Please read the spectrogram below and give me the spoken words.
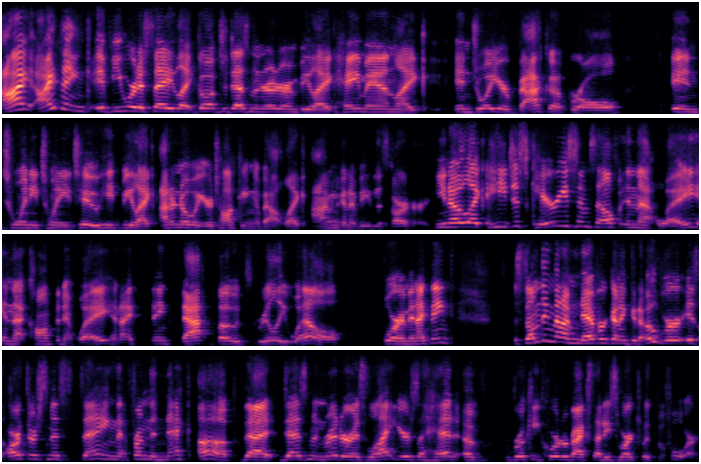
I I think if you were to say like go up to Desmond Ridder and be like, hey man, like enjoy your backup role in 2022 he'd be like i don't know what you're talking about like i'm right. going to be the starter you know like he just carries himself in that way in that confident way and i think that bodes really well for him and i think something that i'm never going to get over is arthur smith saying that from the neck up that desmond ridder is light years ahead of rookie quarterbacks that he's worked with before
